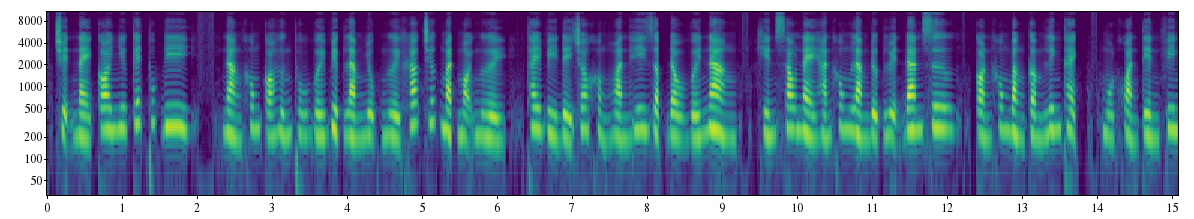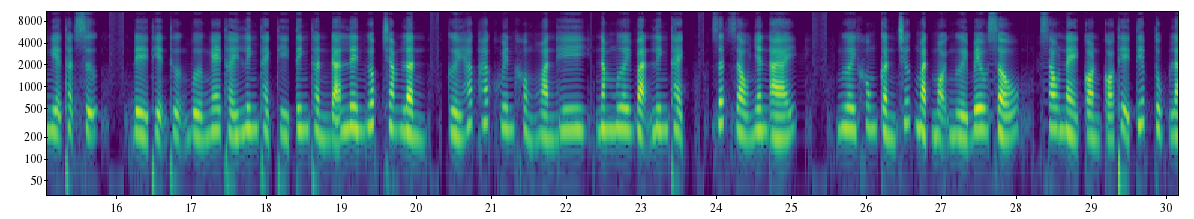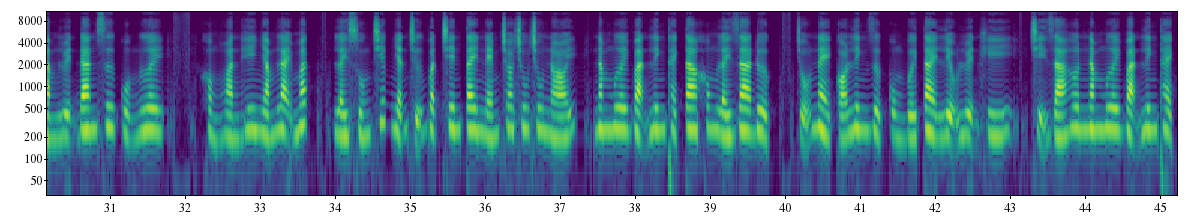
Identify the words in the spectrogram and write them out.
Chuyện này coi như kết thúc đi. Nàng không có hứng thú với việc làm nhục người khác trước mặt mọi người, thay vì để cho khổng hoàn hy dập đầu với nàng, khiến sau này hắn không làm được luyện đan sư, còn không bằng cầm linh thạch, một khoản tiền phi nghĩa thật sự. Đề thiện thượng vừa nghe thấy linh thạch thì tinh thần đã lên gấp trăm lần, cười hắc hắc khuyên khổng hoàn hy, 50 vạn linh thạch, rất giàu nhân ái. Ngươi không cần trước mặt mọi người bêu xấu, sau này còn có thể tiếp tục làm luyện đan sư của ngươi. Khổng hoàn hy nhắm lại mắt, lấy xuống chiếc nhẫn chữ vật trên tay ném cho Chu Chu nói, 50 vạn linh thạch ta không lấy ra được, chỗ này có linh dược cùng với tài liệu luyện khí, trị giá hơn 50 vạn linh thạch.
